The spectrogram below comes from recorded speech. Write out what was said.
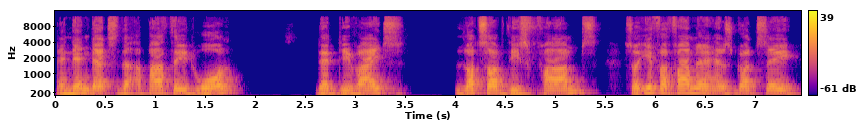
And then that's the apartheid wall that divides lots of these farms. So if a farmer has got, say,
